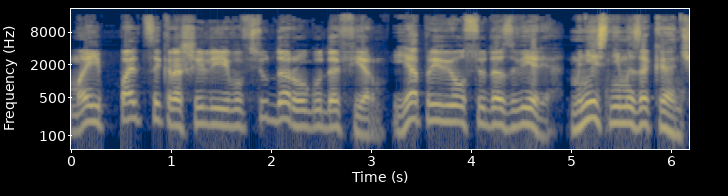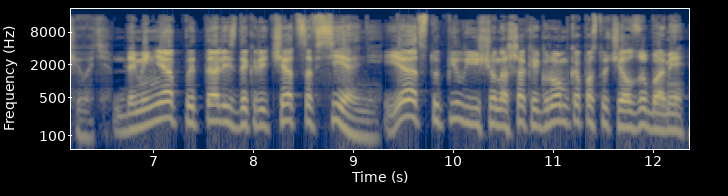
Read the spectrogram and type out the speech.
Мои пальцы крошили его всю дорогу до ферм. Я привел сюда зверя. Мне с ним и заканчивать. До меня пытались докричаться все они. Я отступил еще на шаг и громко постучал зубами.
